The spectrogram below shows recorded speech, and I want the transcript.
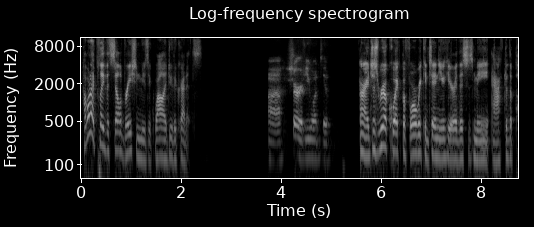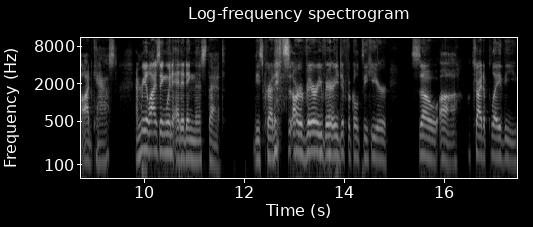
How about I play the celebration music while I do the credits? Uh, sure, if you want to. All right, just real quick before we continue here, this is me after the podcast. I'm realizing when editing this that these credits are very, very difficult to hear. So uh, I'll try to play the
